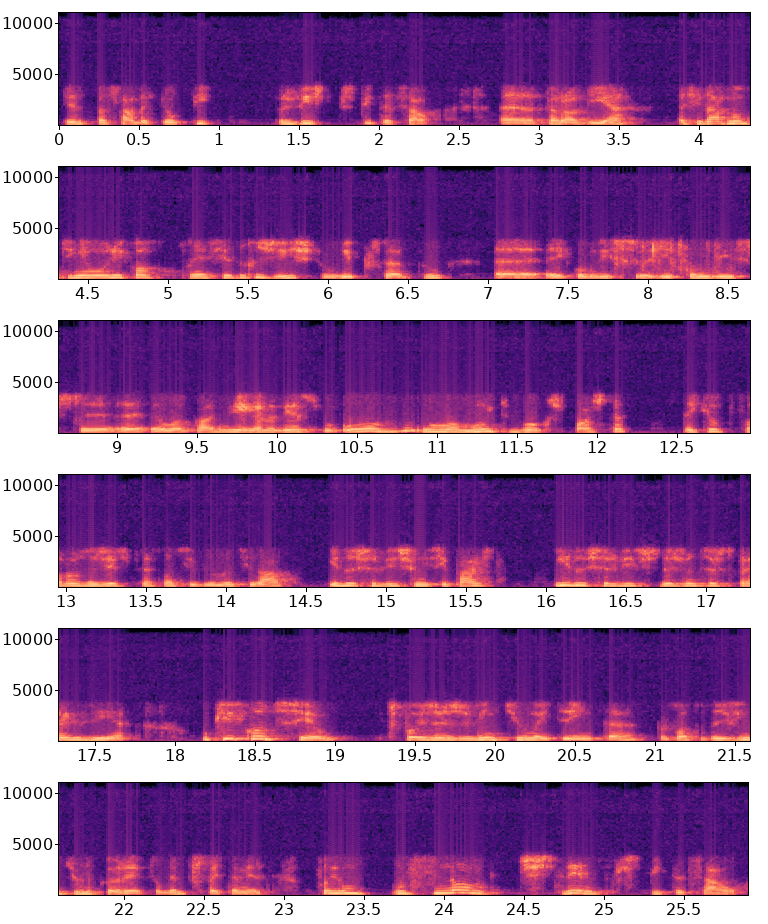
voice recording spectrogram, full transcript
tendo passado aquele pico previsto de precipitação uh, para o dia, a cidade não tinha uma única ocorrência de registro e, portanto, uh, e como disse, e como disse uh, o António, e agradeço, houve uma muito boa resposta daquilo que foram os agentes de proteção civil da cidade e dos serviços municipais e dos serviços das juntas de freguesia. O que aconteceu depois das 21h30, por volta das 21h40, eu lembro perfeitamente, foi um, um fenómeno de extrema precipitação,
